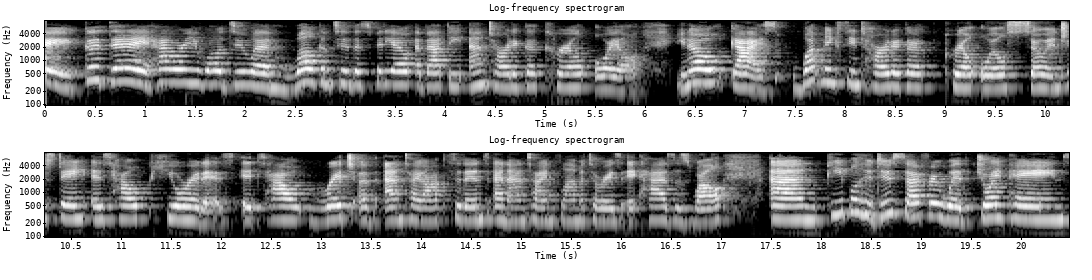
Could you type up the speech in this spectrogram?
Hi, good day. How are you all doing? Welcome to this video about the Antarctica krill oil. You know, guys, what makes the Antarctica krill oil so interesting is how pure it is. It's how rich of antioxidants and anti-inflammatories it has as well. And people who do suffer with joint pains,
